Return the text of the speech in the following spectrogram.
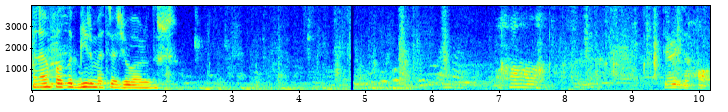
yani en fazla 1 metre civarıdır. Oh, there is a hole.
